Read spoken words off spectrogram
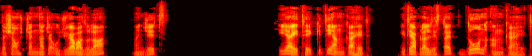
दशांश चिन्हाच्या उजव्या बाजूला म्हणजेच या इथे किती अंक आहेत? इथे आपल्याला दिसत आहेत दोन अंक आहेत.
